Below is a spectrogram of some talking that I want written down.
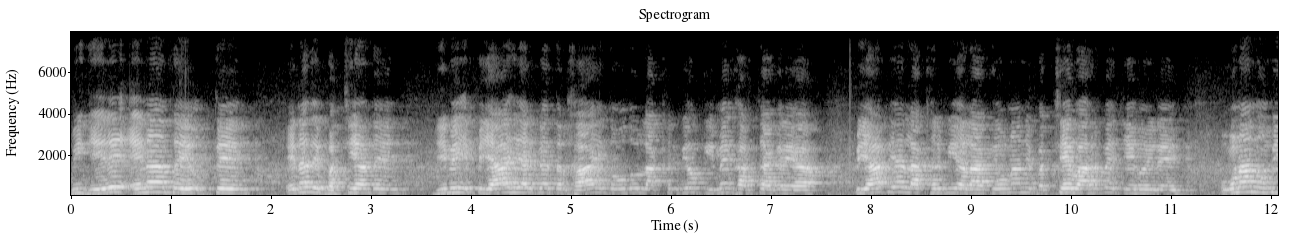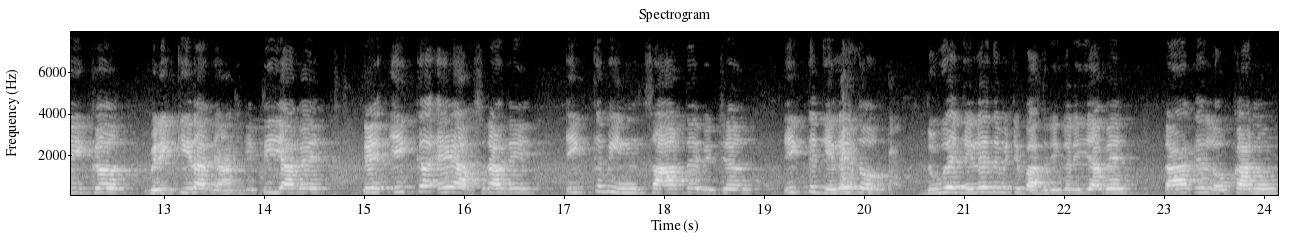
ਵੀ ਜਿਹੜੇ ਇਹਨਾਂ ਦੇ ਉੱਤੇ, ਇਹਨਾਂ ਦੇ ਬੱਚਿਆਂ ਦੇ ਜਿਵੇਂ 50000 ਰੁਪਏ ਤਨਖਾਹ ਹੈ 2-2 ਲੱਖ ਰੁਪਏ ਉਹ ਕਿਵੇਂ ਖਰਚਾ ਕਰਿਆ 50-50 ਲੱਖ ਰੁਪਏ ਲਾ ਕੇ ਉਹਨਾਂ ਨੇ ਬੱਚੇ ਬਾਹਰ ਭੇਜੇ ਹੋਏ ਨੇ, ਉਹਨਾਂ ਨੂੰ ਵੀ ਇੱਕ ਬਰੀਕੀ ਨਾਲ ਜਾਂਚ ਕੀਤੀ ਜਾਵੇ ਤੇ ਇੱਕ ਇਹ ਅਫਸਰਾਂ ਦੀ ਇੱਕ ਮਹੀਨੇ ਸਾਲ ਦੇ ਵਿੱਚ ਇੱਕ ਜ਼ਿਲ੍ਹੇ ਤੋਂ ਦੂਏ ਜ਼ਿਲ੍ਹੇ ਦੇ ਵਿੱਚ ਬਦਲੀ ਕਰੀ ਜਾਵੇ ਤਾਂ ਕਿ ਲੋਕਾਂ ਨੂੰ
